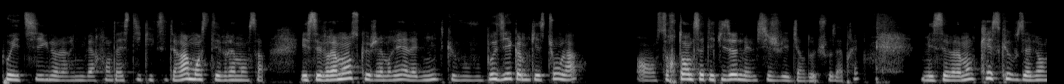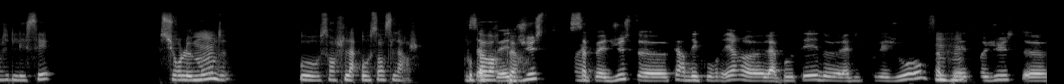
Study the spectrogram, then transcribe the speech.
poétique, dans leur univers fantastique, etc. Moi, c'était vraiment ça. Et c'est vraiment ce que j'aimerais, à la limite, que vous vous posiez comme question là, en sortant de cet épisode, même si je vais dire d'autres choses après. Mais c'est vraiment qu'est-ce que vous avez envie de laisser sur le monde au sens, au sens large? Faut ça pas avoir peut peur. Être juste, Ça peut être juste euh, faire découvrir euh, la beauté de la vie de tous les jours. Ça peut mmh être juste euh,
